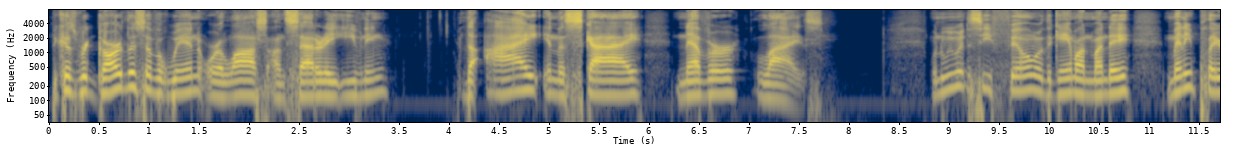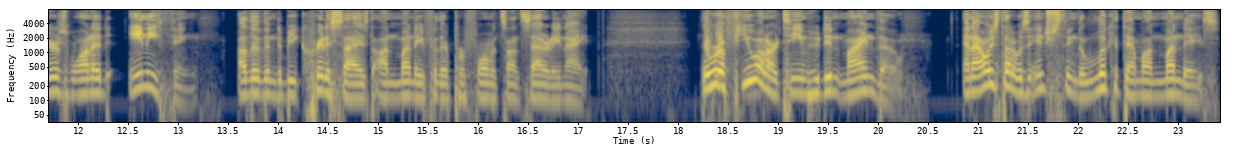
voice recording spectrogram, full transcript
Because regardless of a win or a loss on Saturday evening, the eye in the sky never lies. When we went to see film of the game on Monday, many players wanted anything other than to be criticized on Monday for their performance on Saturday night. There were a few on our team who didn't mind, though, and I always thought it was interesting to look at them on Mondays.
